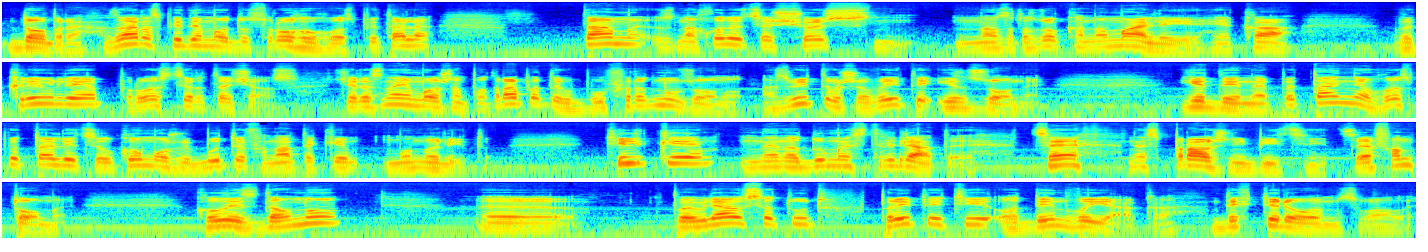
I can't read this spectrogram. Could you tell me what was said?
Добре, зараз підемо до старого госпіталя. Там знаходиться щось на зразок аномалії, яка викривлює простір та час. Через неї можна потрапити в буферну зону, а звідти вже вийти із зони. Єдине питання: в госпіталі цілком можуть бути фанатики моноліту. Тільки не надумай стріляти. Це не справжні бійці, це фантоми. Колись давно е, появлявся тут Прип'яті один вояка, Дегтярьовим звали.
